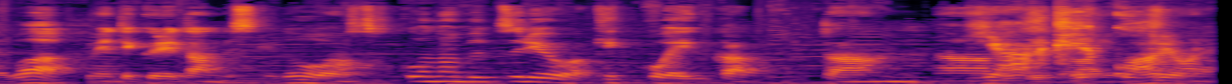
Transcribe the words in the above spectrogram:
とかは決めてくれたんですけど、そこの物量は結構エグかったな。いやー、結構あるよね。。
